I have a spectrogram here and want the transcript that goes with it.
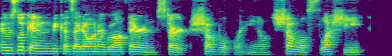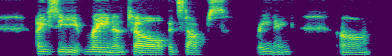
I was looking because I don't want to go out there and start shovel, you know, shovel slushy, icy rain until it stops raining. Um,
